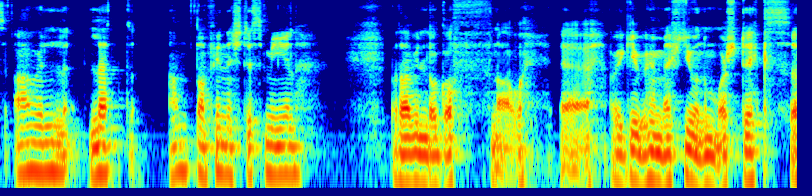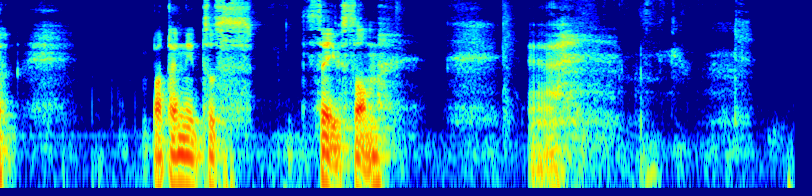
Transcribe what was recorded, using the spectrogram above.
so I will let Anton finish this meal, but I will log off now. Uh, I will give him a few more sticks, uh, but I need to save some uh,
